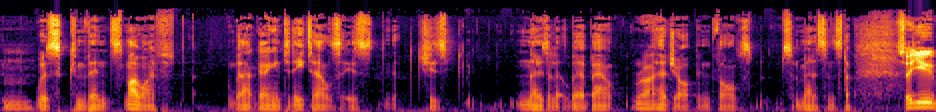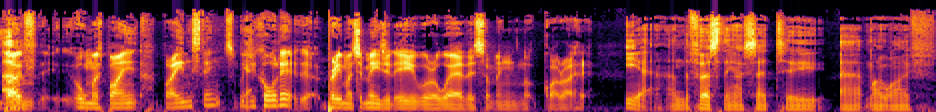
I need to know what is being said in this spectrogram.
Mm. was convinced. My wife, without going into details, is she's knows a little bit about Right. her job involves some medicine stuff. So you both, Um, almost by by instinct, would Yeah. you call it? Pretty much immediately were aware there's something not quite right here. Yeah, and the first thing I said to uh, my wife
